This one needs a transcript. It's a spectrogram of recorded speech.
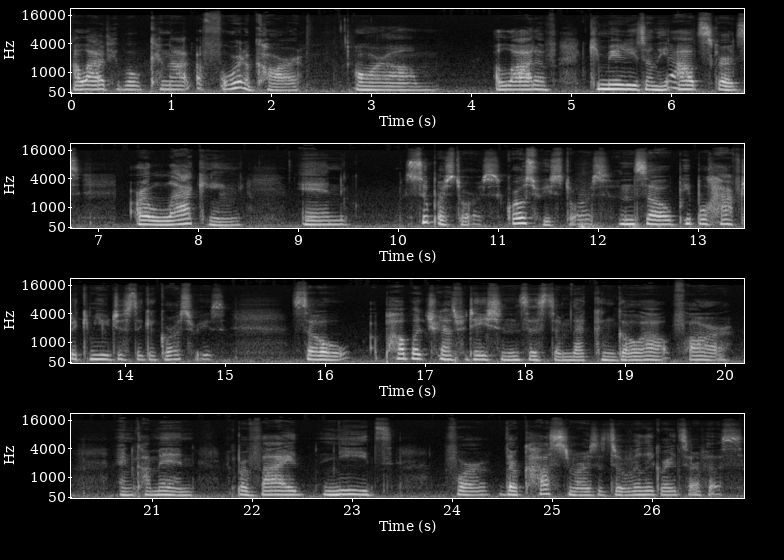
A lot of people cannot afford a car, or um, a lot of communities on the outskirts are lacking in superstores, grocery stores. And so people have to commute just to get groceries. So, a public transportation system that can go out far and come in and provide needs for their customers it's a really great service.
